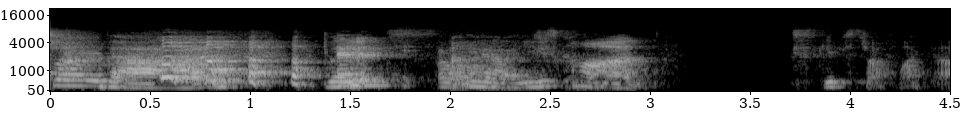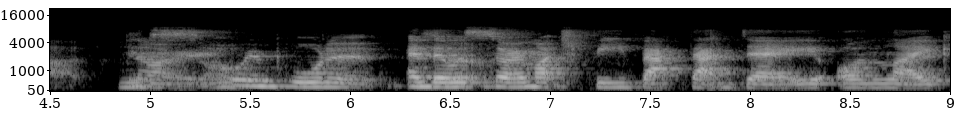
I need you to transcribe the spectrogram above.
so bad. But And- it's, oh. yeah, you just can't skip stuff like that. No. It's so important. And there was So- so much feedback that day on like,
